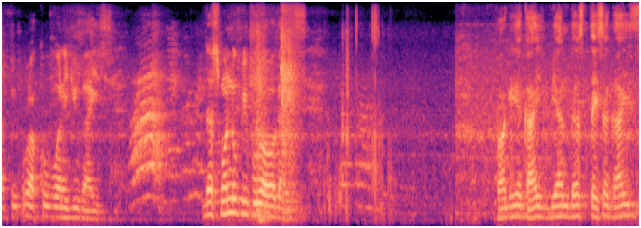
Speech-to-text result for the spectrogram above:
આ પીપળું આખું ભરાઈ ગયું ગાઈસ દસ મણનું પીપળું આવે ગાઈસ વાગે ગાઈસ બે ને દસ થઈશ ગાઈસ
